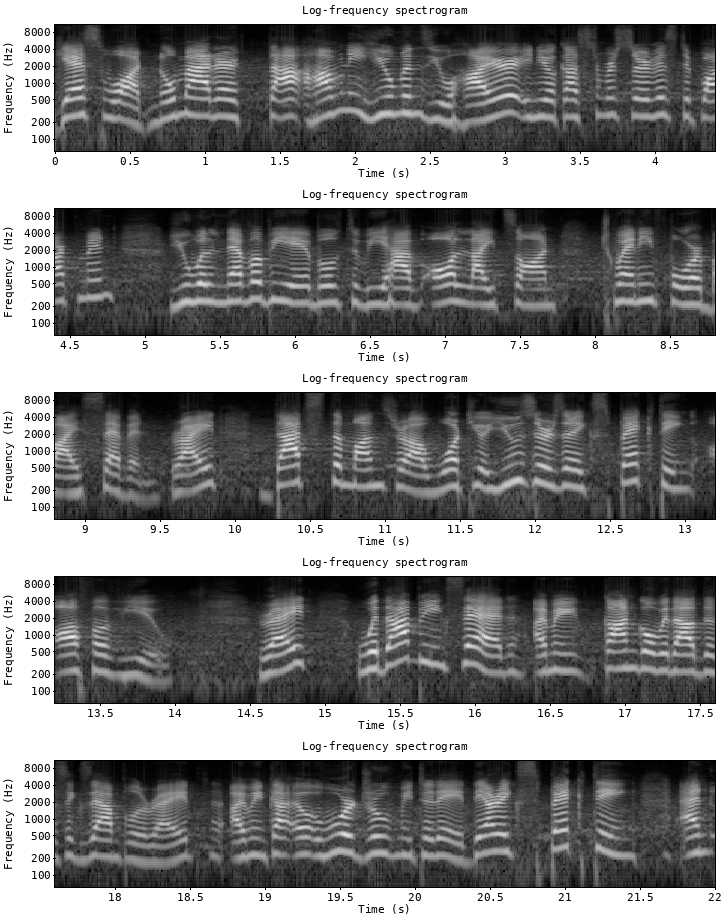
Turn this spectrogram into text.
guess what? No matter how many humans you hire in your customer service department, you will never be able to be have all lights on 24 by 7, right? That's the mantra, what your users are expecting off of you, right? With that being said, I mean, can't go without this example, right? I mean, uh, Uber drove me today. They're expecting an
